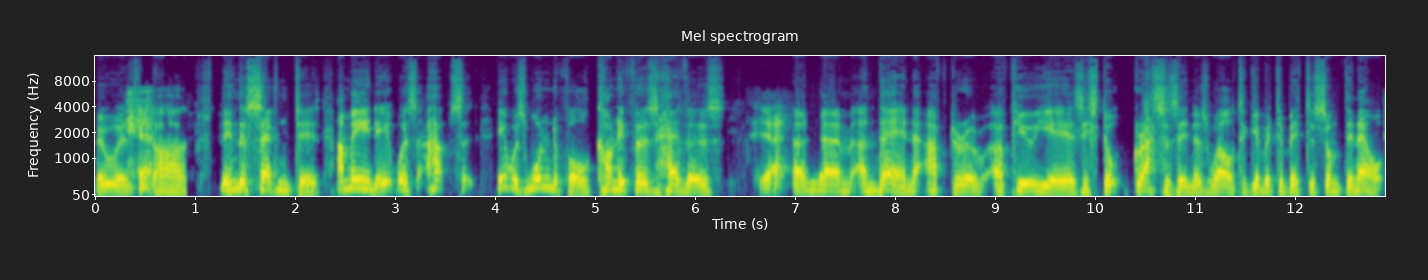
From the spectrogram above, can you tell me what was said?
who was yeah. uh, in the seventies. I mean, it was absolutely, it was wonderful. Conifers, heathers, yeah. And um, and then after a, a, few years, he stuck grasses in as well to give it a bit of something else.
